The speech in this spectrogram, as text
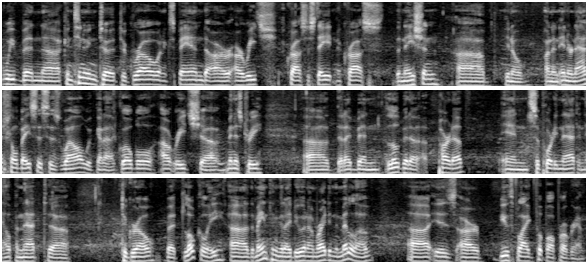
we've been uh, continuing to, to grow and expand our, our reach across the state and across the nation. Uh, you know, on an international basis as well. We've got a global outreach uh, ministry uh, that I've been a little bit a part of, and supporting that and helping that uh, to grow. But locally, uh, the main thing that I do, and I'm right in the middle of, uh, is our youth flag football program.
